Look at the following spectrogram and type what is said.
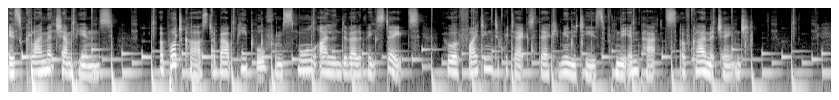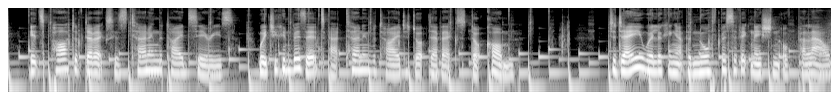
is Climate Champions, a podcast about people from small island developing states who are fighting to protect their communities from the impacts of climate change. It's part of Devex's Turning the Tide series, which you can visit at turningthetide.devex.com. Today, we're looking at the North Pacific nation of Palau.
